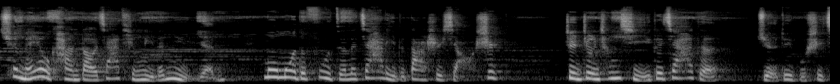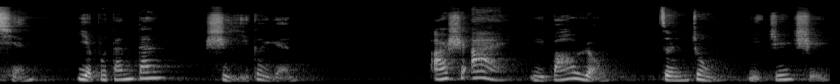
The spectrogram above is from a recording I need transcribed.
却没有看到家庭里的女人默默地负责了家里的大事小事。真正撑起一个家的，绝对不是钱，也不单单是一个人，而是爱与包容、尊重与支持，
